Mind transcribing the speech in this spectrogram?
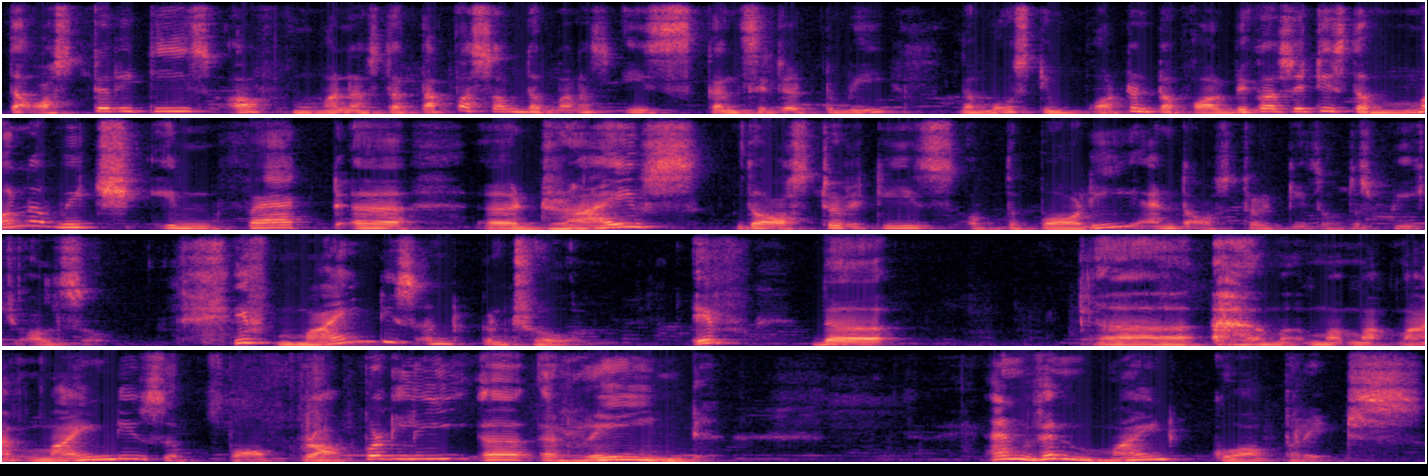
the austerities of manas, the tapas of the manas is considered to be the most important of all because it is the mana which, in fact, uh, drives the austerities of the body and the austerities of the speech also. If mind is under control, if the uh, mind is properly uh, reined, and when mind cooperates,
